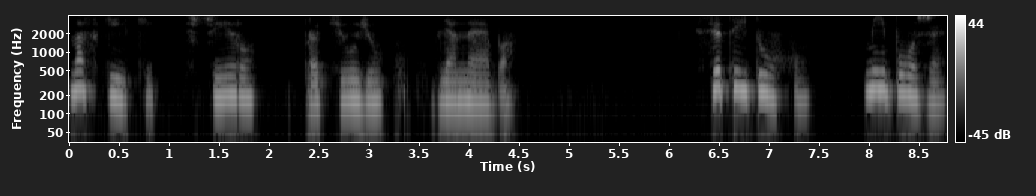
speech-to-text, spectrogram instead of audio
наскільки щиро працюю для неба. Святий Духу, мій Боже,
